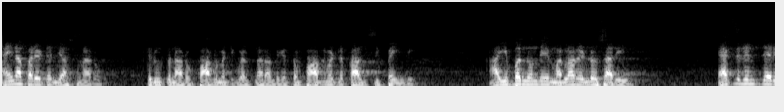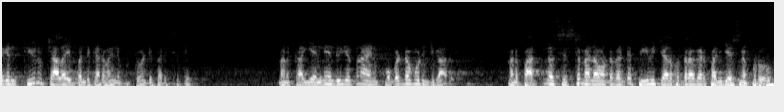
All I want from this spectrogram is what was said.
అయినా పర్యటన చేస్తున్నారు. తిరుగుతున్నారు పార్లమెంట్కి వెళ్తున్నారు అంత పార్లమెంట్లో కాల్ స్లిప్ అయింది. ఆ ఇబ్బంది ఉంది మరలా రెండోసారి. యాక్సిడెంట్ జరిగిన తీరు చాలా ఇబ్బందికరమైనటువంటి పరిస్థితి. మనకు అవన్నీ ఎందుకు చెప్పినా ఆయన పొగడ్డం గురించి కాదు. మన పార్టీలో సిస్టమ్ ఎలా ఉంటుందంటే పివి చలపతిరావు గారు పనిచేసినప్పుడు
